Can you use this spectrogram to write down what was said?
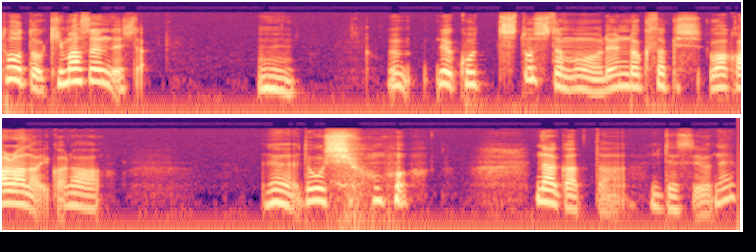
とうとう来ませんでした。うん。でこっちとしても連絡先わからないからねどうしようも なかったんですよね。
